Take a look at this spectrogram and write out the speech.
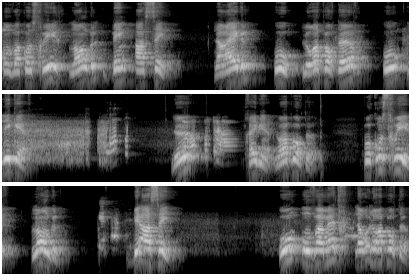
on va construire l'angle BAC La règle ou le rapporteur ou l'équerre Très bien, le rapporteur. Pour construire l'angle BAC, où on va mettre le, rapporteur.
